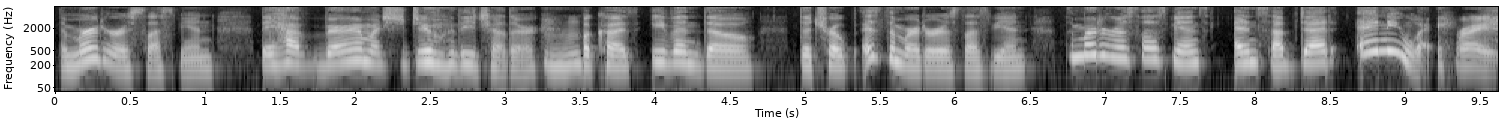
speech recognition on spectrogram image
the murderous lesbian, they have very much to do with each other mm-hmm. because even though the trope is the murderous lesbian, the murderous lesbians ends up dead anyway. Right.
